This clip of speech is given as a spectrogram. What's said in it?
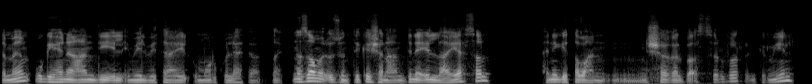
تمام؟ وجي هنا عندي الإيميل بتاعي الأمور كلها تمام. طيب نظام ال authentication عندنا إيه اللي هيحصل؟ هنيجي طبعا نشغل بقى ال server. جميل.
